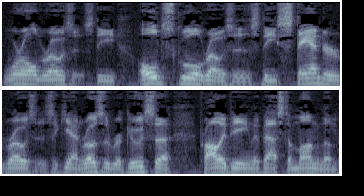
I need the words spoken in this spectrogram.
world roses, the old school roses, the standard roses. Again, Rosa rugosa probably being the best among them.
